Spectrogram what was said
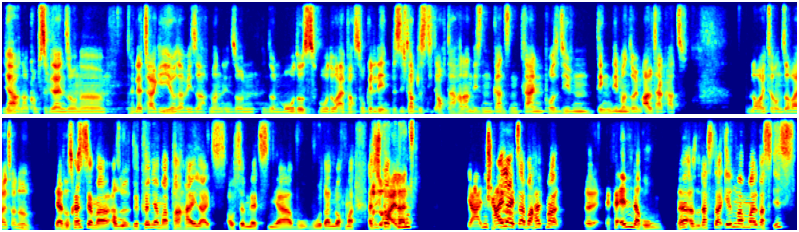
ja, und dann kommst du wieder in so eine Lethargie oder wie sagt man, in so einen, in so einen Modus, wo du einfach so gelehnt bist. Ich glaube, das liegt auch daran an diesen ganzen kleinen positiven Dingen, die man so im Alltag hat. Leute und so weiter, ne? Ja, du kannst ja mal, also wir können ja mal ein paar Highlights aus dem letzten Jahr, wo, wo dann nochmal, also, ich Also glaube, du musst, ja, nicht Highlights, aber halt mal äh, Veränderungen, ne? Also, dass da irgendwann mal was ist,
